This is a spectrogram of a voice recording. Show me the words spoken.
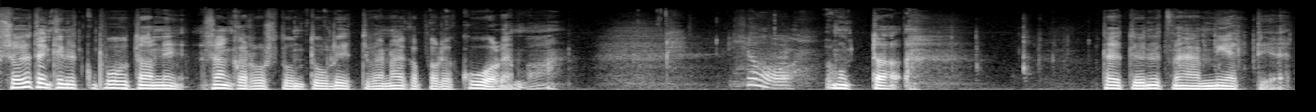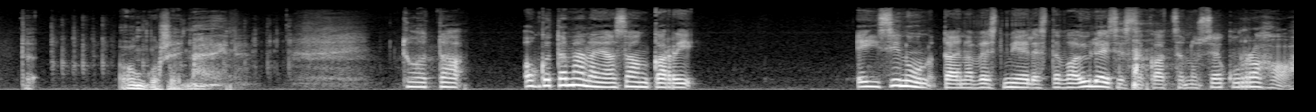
se on jotenkin nyt kun puhutaan, niin sankaruus tuntuu liittyvän aika paljon kuolemaan. Joo. Mutta täytyy nyt vähän miettiä, että onko se näin. Tuota, onko tämän ajan sankari, ei sinun Taina West mielestä, vaan yleisessä katsannossa joku raha,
